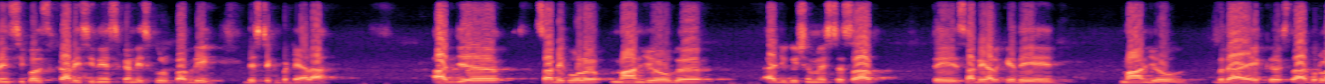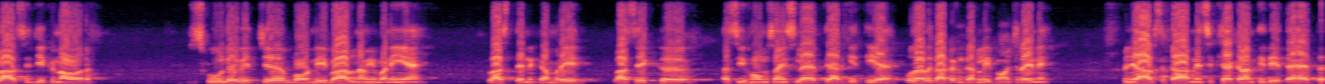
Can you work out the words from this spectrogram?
ਪ੍ਰਿੰਸੀਪਲ ਸਰਕਾਰੀ senior secondary school Pabri district Patiala. ਅੱਜ ਸਾਡੇ ਕੋਲ ਮਾਨਯੋਗ ਐਜੂਕੇਸ਼ਨ ਮਿਨਿਸਟਰ ਸਾਹਿਬ ਤੇ ਸਾਡੇ ਹਲਕੇ ਦੇ ਮਾਨਯੋਗ ਵਿਧਾਇਕ ਸਰਦਾਰ ਗੁਰਲਾਲ ਸਿੰਘ ਜੀ ਘਨੌਰ। ਸਕੂਲ ਦੇ ਵਿੱਚ ਬੌਂਡੀ ਵਾਲ ਨਵੀਂ ਬਣੀ ਹੈ ਪਲੱਸ ਤਿੰਨ ਕਮਰੇ ਪਲੱਸ ਇੱਕ ਅਸੀਂ ਹੋਮ ਸਾਇੰਸ ਲੈਬ ਤਿਆਰ ਕੀਤੀ ਹੈ, ਉਹਦਾ ਉਦਘਾਟਨ ਕਰਨ ਲਈ ਪਹੁੰਚ ਰਹੇ ਨੇ। ਪੰਜਾਬ ਸਰਕਾਰ ਨੇ ਸਿੱਖਿਆ ਕ੍ਰਾਂਤੀ ਦੇ ਤਹਿਤ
